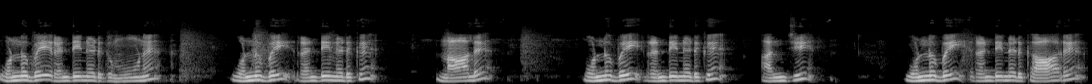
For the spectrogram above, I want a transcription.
ஒன்று பை ரெண்டின் அடுக்கு மூணு. ஒன்று பை ரெண்டின் அடுக்கு நாலு. ஒன்று பை ரெண்டின் அடுக்கு அஞ்சு. ஒன்று பை ரெண்டின் அடுக்கு ஆறு.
